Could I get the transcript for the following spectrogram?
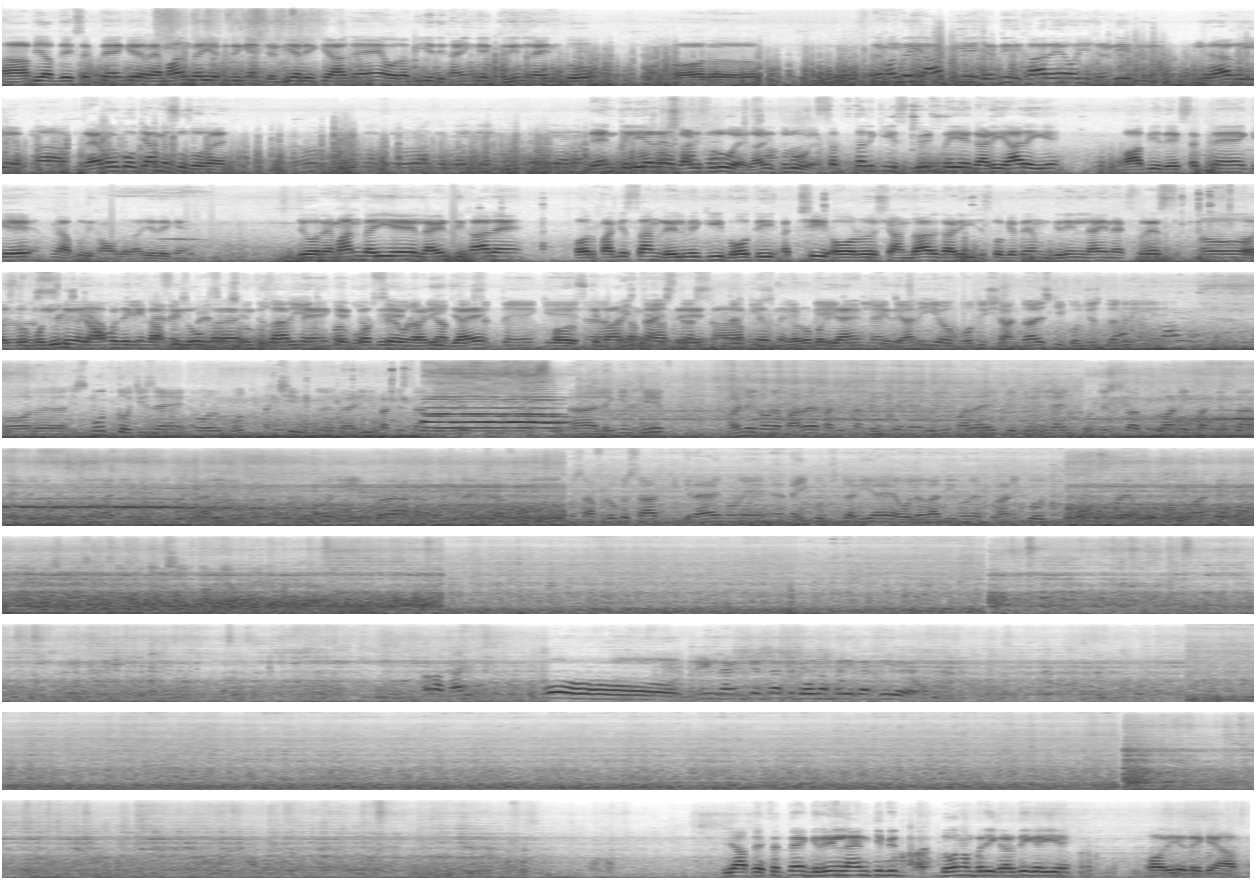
अभी आप देख सकते हैं कि रहमान भाई अभी देखें झंडिया लेके आ गए हैं और अभी ये दिखाएँगे ग्रीन लाइन को। और रहमान भाई, आप ये झंडी दिखा रहे हैं और ये झंडी लहरा रही है अपना। ड्राइवर को क्या महसूस हो रहा है? लेन क्लियर है गाड़ी शुरू है, गाड़ी शुरू है। सत्तर की स्पीड पे ये गाड़ी आ रही है। आप ये देख सकते हैं कि, मैं आपको दिखाऊँ ज़रा, ये देखें। जो रहमान भाई है लाइट दिखा रहे हैं और पाकिस्तान रेलवे की बहुत ही अच्छी और शानदार गाड़ी जिसको कहते हैं हम ग्रीन लाइन एक्सप्रेस। और इस वक्त मौजूद है यहाँ पर देखें काफ़ी लोग इंतज़ार में हैं कि कब ये गाड़ी जाए और उसके बाद हम यहाँ से अपने अपने घरों पर जाएँ जा रही है और बहुत ही शानदार इसकी कोचेज़ लग रही हैं। और स्मूथ कोचेज़ हैं और बहुत अच्छी गाड़ी है पाकिस्तान रेलवे की लेकिन एक फंड इन्होंने मारा है पाकिस्तान रेलवे ने वो ये मारा है कि ग्रीन लाइन कोचेज़ का पुरानी पाकिस्तान रेलवे की कोच लगा दी जा रही है। और ये बड़ा से मुसाफिरों के साथ किराया इन्होंने, नई कोच का लिया है और लगा दी इन्होंने पुरानी कोच, बड़े अफसोस की बात है अच्छी और कामयाब की। ओह, ग्रीन लाइन के अंदर दो नंबर ही कर दी है ये आप देख सकते हैं ग्रीन लाइन की भी दो नंबर ही कर दी गई है। और ये देखें आप।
